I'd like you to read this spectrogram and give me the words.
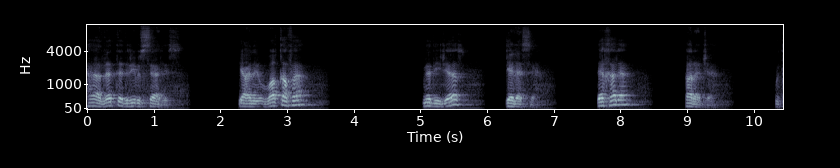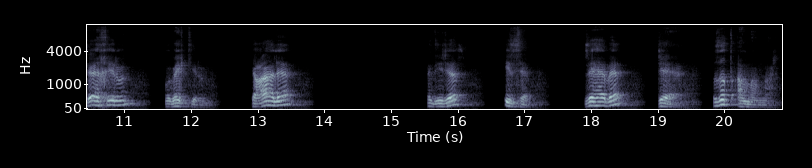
Hâzet tedribü selis. Yani vakafe ne diyeceğiz? Celese. Dehale karaca. Müteahhirun mübekkirun. Teala ne diyeceğiz? İzheb. Zehebe ce. Zıt anlamlar.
